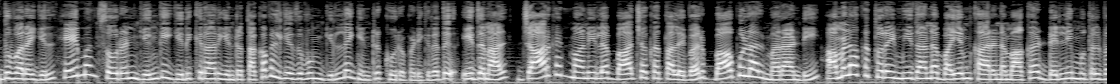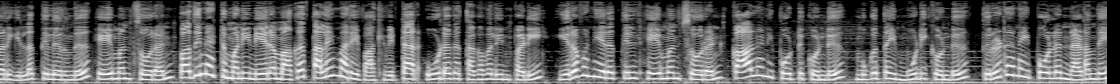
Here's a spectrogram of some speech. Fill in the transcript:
இதுவரையில் ஹேமந்த் சோரன் எங்கே இருக்கிறார் என்ற தகவல் எதுவும் இல்லை என்று கூறப்படுகிறது. இதனால் ஜார்க்கண்ட் மாநில பாஜக தலைவர் பாபுலால் மராண்டி அமலாக்கத்துறை மீதான பயம் காரணமாக டெல்லி முதல்வர் இல்லத்திலிருந்து ஹேமந்த் சோரன் பதினெட்டு மணி நேரமாக தலைமறைவாகிவிட்டார். ஊடக தகவலின்படி இரவு நேரத்தில் ஹேமந்த் சோரன் காலணி போட்டுக்கொண்டு முகத்தை மூடிக்கொண்டு திருடனைப் போல நடந்தே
